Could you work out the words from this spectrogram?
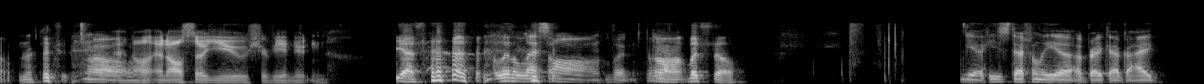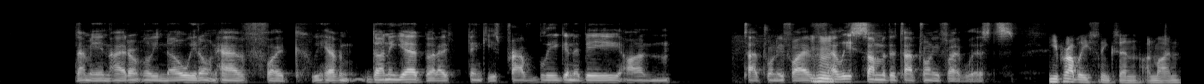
Oh. Oh, And, and also you, Shervyen Newton. Yes. a little less on, but yeah. Aw, but still. Yeah, he's definitely a, a breakout guy. I mean, I don't really know. We don't have like we haven't done it yet, but I think he's probably going to be on top 25, Mhm. at least some of the top 25 lists. He probably sneaks in on mine.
